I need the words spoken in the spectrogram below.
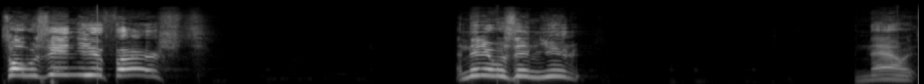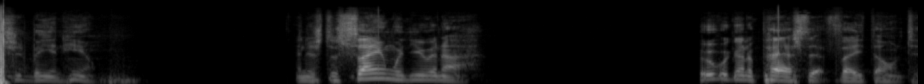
So it was in you first. And then it was in you. Now it should be in him. And it's the same with you and I. Who we're going to pass that faith on to.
